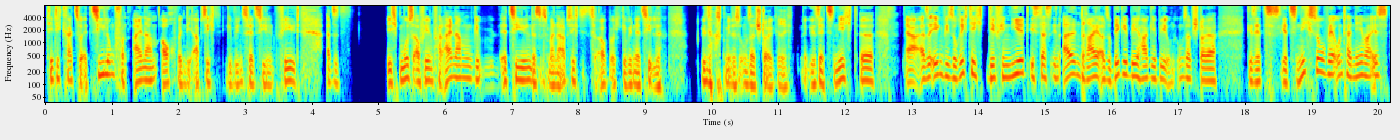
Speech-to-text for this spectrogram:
Tätigkeit zur Erzielung von Einnahmen, auch wenn die Absicht, Gewinn zu erzielen, fehlt. Also ich muss auf jeden Fall Einnahmen erzielen, das ist meine Absicht, ob ich Gewinn erziele sagt mir das Umsatzsteuergesetz nicht. Äh, ja, also irgendwie so richtig definiert ist das in allen drei, also BGB, HGB und Umsatzsteuergesetz jetzt nicht so, wer Unternehmer ist.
